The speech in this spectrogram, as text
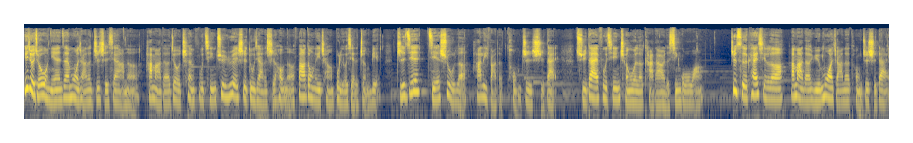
一九九五年，在莫扎的支持下呢，哈马德就趁父亲去瑞士度假的时候呢，发动了一场不流血的政变，直接结束了哈利法的统治时代，取代父亲成为了卡达尔的新国王，至此开启了哈马德与莫扎的统治时代。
